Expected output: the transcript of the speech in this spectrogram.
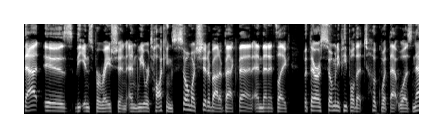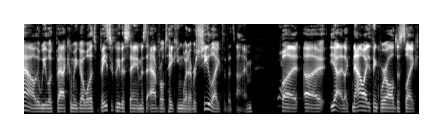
that is the inspiration. And we were talking so much shit about it back then. And then it's like but there are so many people that took what that was now that we look back and we go well that's basically the same as avril taking whatever she liked at the time. Yeah. but uh yeah like now i think we're all just like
